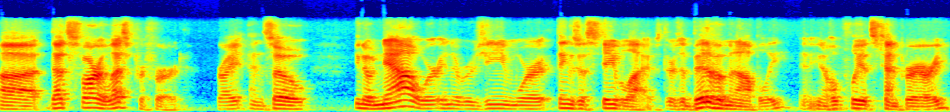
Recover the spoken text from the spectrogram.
uh, that's far less preferred right? And so, you know, now we're in a regime where things have stabilized. There's a bit of a monopoly, and, you know, hopefully it's temporary,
